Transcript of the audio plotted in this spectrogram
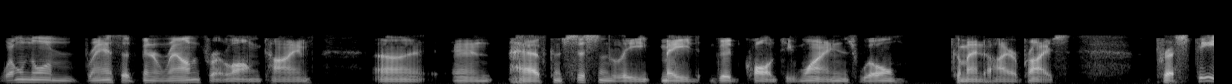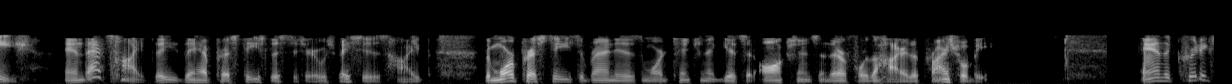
Well-known brands that have been around for a long time uh, and have consistently made good quality wines will command a higher price. Prestige, and that's hype. They they have prestige listed here, which basically is hype. The more prestige the brand is, the more attention it gets at auctions, and therefore the higher the price will be. And the critics'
